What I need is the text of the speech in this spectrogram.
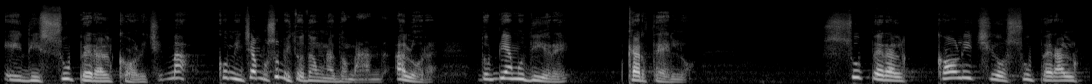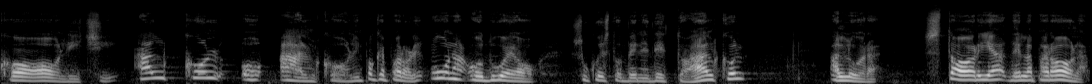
e di superalcolici? Ma cominciamo subito da una domanda. Allora, dobbiamo dire, cartello, superalcolici alcolici o superalcolici, alcol o alcol, in poche parole, una o due O su questo benedetto alcol. Allora, storia della parola.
